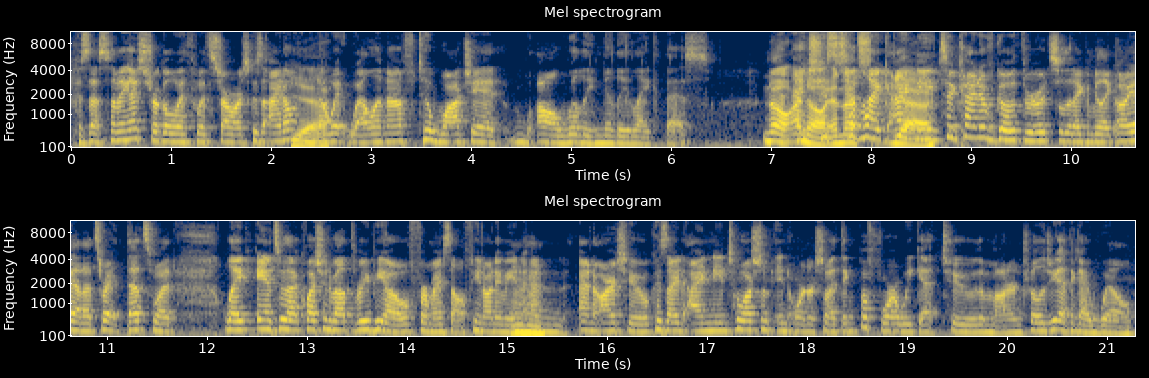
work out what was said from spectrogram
Because that's something I struggle with with Star Wars because I don't Yeah. know it well enough to watch it all willy nilly like this. No, I It's know, just and that's like yeah. I need to kind of go through it so that I can be like, oh yeah, that's right, that's what, like answer that question about three PO for myself. You know what I mean? Mm-hmm. And and R two because I I need to watch them in order. So I think before we get to the modern trilogy, I think I will,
